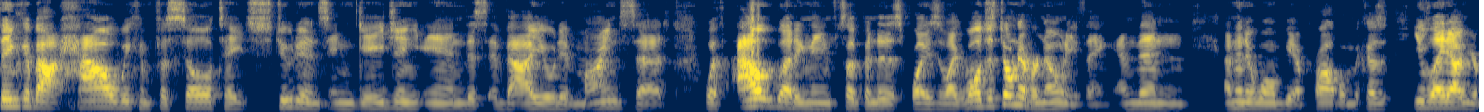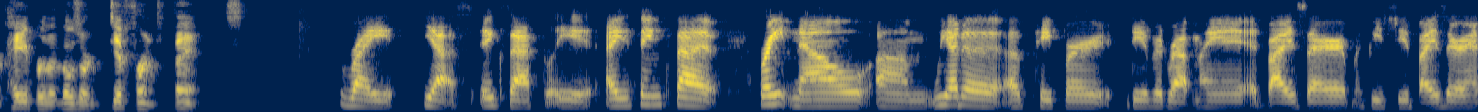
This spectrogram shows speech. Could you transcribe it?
think about how we can facilitate students engaging in this evaluative mindset without letting them slip into this place of like, well, just don't ever know anything, and then and then it won't be a problem because you laid out in your paper that those are different things. Right. Yes. Exactly. I think that right now um, we had a, a, paper david rapp my advisor my phd advisor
